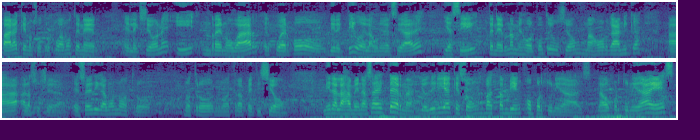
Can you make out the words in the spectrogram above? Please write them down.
para que nosotros podamos tener elecciones y renovar el cuerpo directivo de las universidades y así tener una mejor contribución, más orgánica a, la sociedad. Eso es, digamos, nuestro, nuestro, nuestra petición. Mira, las amenazas externas, yo diría que son también oportunidades. La oportunidad es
